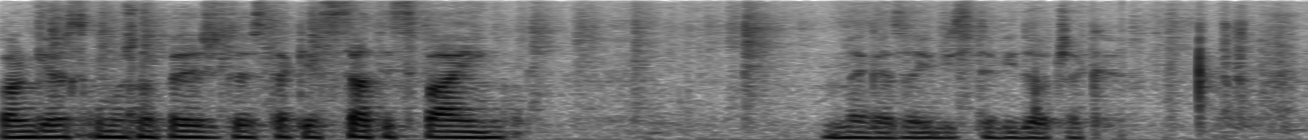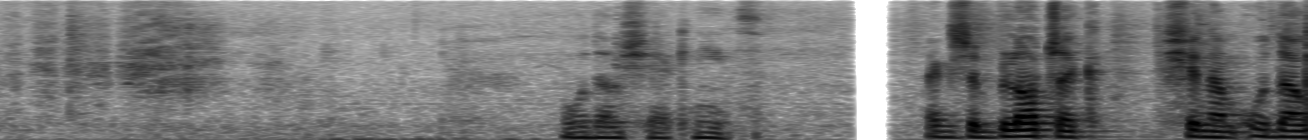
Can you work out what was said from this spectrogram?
Po angielsku można powiedzieć, że to jest takie satisfying. Mega zajebisty widoczek. Udał się jak nic. Także bloczek się nam udał.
